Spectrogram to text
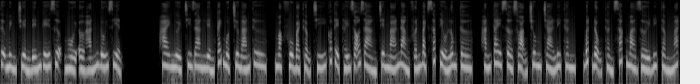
tự mình chuyển đến ghế dựa ngồi ở hắn đối diện. Hai người chi gian liền cách một chương án thư, mặc phù bạch thậm chí có thể thấy rõ ràng trên má nàng phấn bạch sắc tiểu lông tơ, hắn tay sờ soạng chung trà ly thân, bất động thần sắc mà rời đi tầm mắt.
